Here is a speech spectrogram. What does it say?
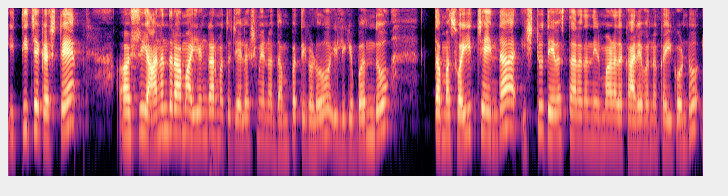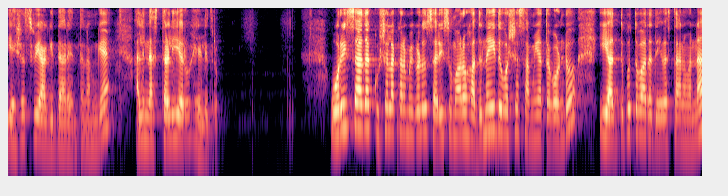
ಇತ್ತೀಚೆಗಷ್ಟೇ ಶ್ರೀ ಆನಂದರಾಮ ಅಯ್ಯಂಗಾರ್ ಮತ್ತು ಜಯಲಕ್ಷ್ಮಿ ಅನ್ನೋ ದಂಪತಿಗಳು ಇಲ್ಲಿಗೆ ಬಂದು ತಮ್ಮ ಸ್ವಇಚ್ಛೆಯಿಂದ ಇಷ್ಟು ದೇವಸ್ಥಾನದ ನಿರ್ಮಾಣದ ಕಾರ್ಯವನ್ನು ಕೈಗೊಂಡು ಯಶಸ್ವಿಯಾಗಿದ್ದಾರೆ ಅಂತ ನಮಗೆ ಅಲ್ಲಿನ ಸ್ಥಳೀಯರು ಹೇಳಿದರು. ಒರಿಸ್ಸಾದ ಕುಶಲಕರ್ಮಿಗಳು ಸರಿಸುಮಾರು ಹದಿನೈದು ವರ್ಷ ಸಮಯ ತಗೊಂಡು ಈ ಅದ್ಭುತವಾದ ದೇವಸ್ಥಾನವನ್ನು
